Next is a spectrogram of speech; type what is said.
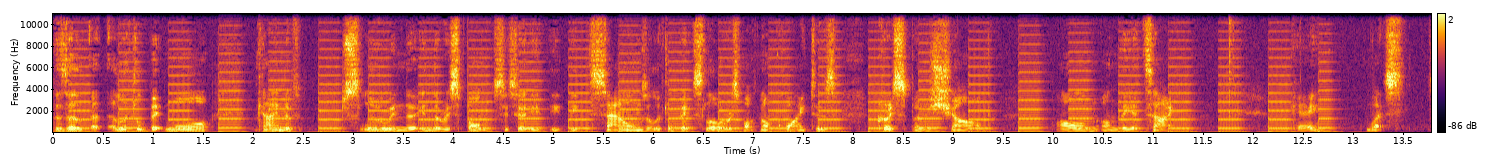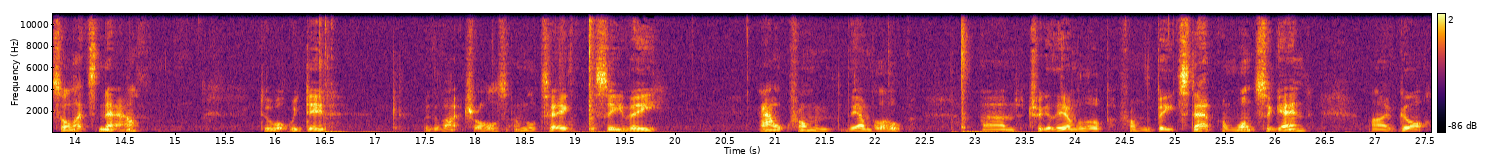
there's, there's a, a little bit more kind of slew in the in the response. It's a, it, it, sounds a little bit slower response, not quite as crisp and as sharp on on the attack. Okay, let's so let's now do what we did with the Vactrols, and we'll take the CV out from the envelope and trigger the envelope from the BeatStep. And once again, I've got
